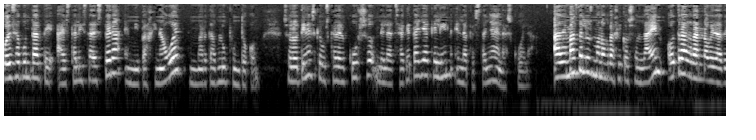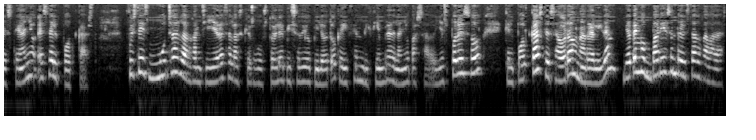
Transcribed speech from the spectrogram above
Puedes apuntarte a esta lista de espera en mi página web, martablue.com. Solo tienes que buscar el curso de la chaqueta Jacqueline en la pestaña de la escuela. Además de los monográficos online, otra gran novedad de este año es el podcast. Fuisteis muchas las ganchilleras a las que os gustó el episodio piloto que hice en diciembre del año pasado y es por eso que el podcast es ahora una realidad. Ya tengo varias entrevistas grabadas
